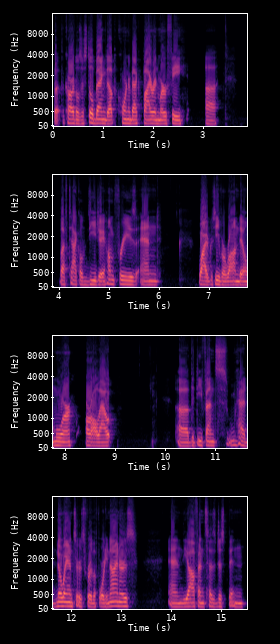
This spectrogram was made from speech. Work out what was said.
but the Cardinals are still banged up. Cornerback Byron Murphy, uh, left tackle DJ Humphries, and wide receiver Rondale Moore are all out. Uh, the defense had no answers for the 49ers and the offense has just been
